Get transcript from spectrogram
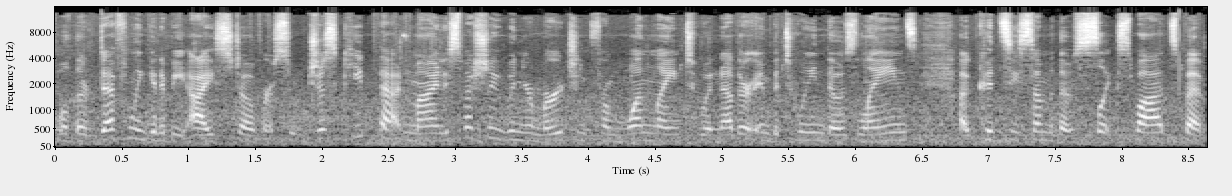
Well, they're definitely going to be iced over. So just keep that in mind, especially when you're merging from one lane to another. In between those lanes, uh, could see some of those slick spots, but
